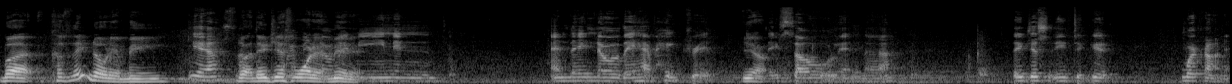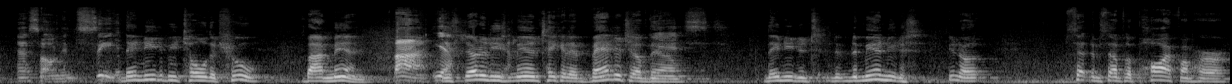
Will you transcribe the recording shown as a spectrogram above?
But because they know they're mean, Yeah. But they just wanna admit it. mean and, and they know they have hatred Yeah. in their soul and uh, they just need to get work on it. That's all and see it. they need to be told the truth by men. Fine. Yeah. Instead of these men taking advantage of them, Yes. they need to, the, the men need to, you know, set themselves apart from her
